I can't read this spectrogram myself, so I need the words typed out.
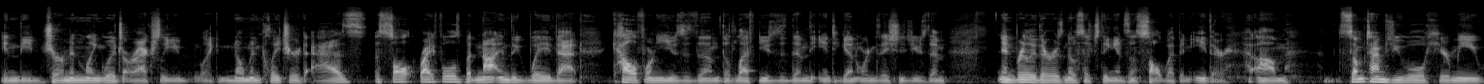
in the German language are actually like nomenclatured as assault rifles, but not in the way that California uses them, the left uses them, the anti-gun organizations use them. And really there is no such thing as an assault weapon either. Um, sometimes you will hear me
